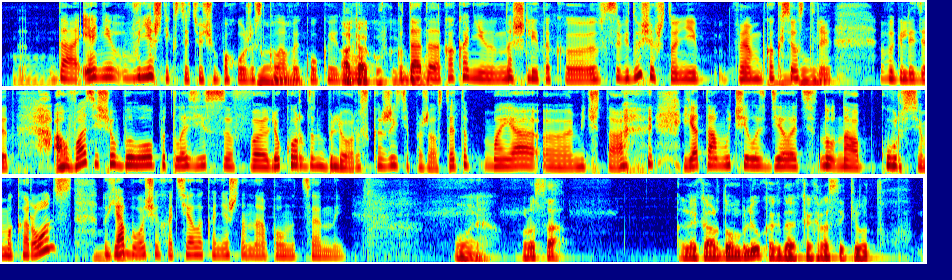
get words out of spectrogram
а, Да, и они внешне, кстати, очень похожи с Да, Клавой да. Кокой. А как Кока Да, да, как они нашли так э, соведущих, что они прям как Ну. сестры выглядят. А у вас еще был опыт лазисов в Ле Кордон Блeu. Расскажите, пожалуйста, это моя э, мечта. я там училась делать, ну, на курсе макаронс, но я бы очень хотела, конечно, на полноценный. Ой, просто Le Cordon Bleu, когда как раз-таки вот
